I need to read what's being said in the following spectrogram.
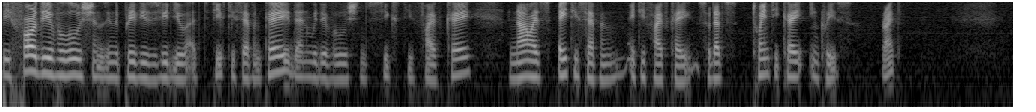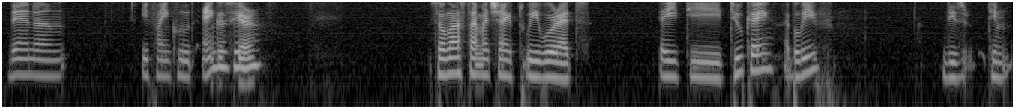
before the evolutions in the previous video at 57k, then with evolution 65k, and now it's 87, 85k. So that's 20k increase, right? Then um, if I include Angus here, so last time I checked, we were at 82k I believe. This team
